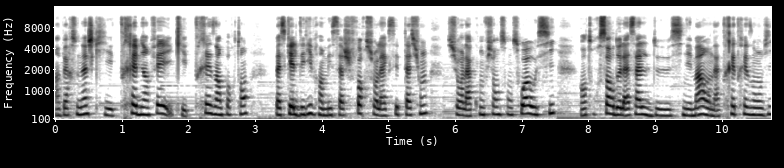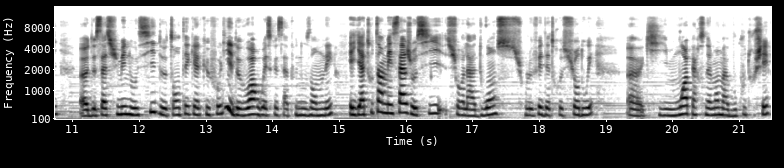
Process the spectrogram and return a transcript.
un personnage qui est très bien fait et qui est très important parce qu'elle délivre un message fort sur l'acceptation, sur la confiance en soi aussi. Quand on ressort de la salle de cinéma, on a très très envie euh, de s'assumer nous aussi, de tenter quelques folies et de voir où est-ce que ça peut nous emmener. Et il y a tout un message aussi sur la douance, sur le fait d'être surdoué. Euh, qui moi personnellement m'a beaucoup touché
